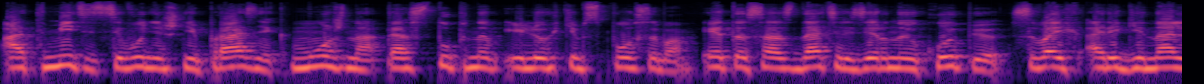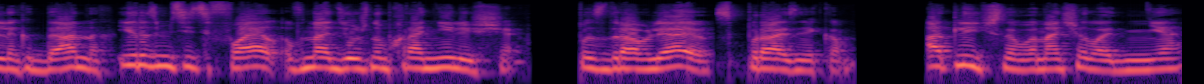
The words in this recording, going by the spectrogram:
Отметить сегодняшний праздник можно доступным и легким способом. Это создать резервную копию своих оригинальных данных и разместить файл в надежном хранилище. Поздравляю с праздником! Отличного начала дня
